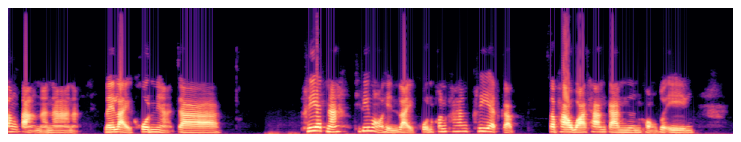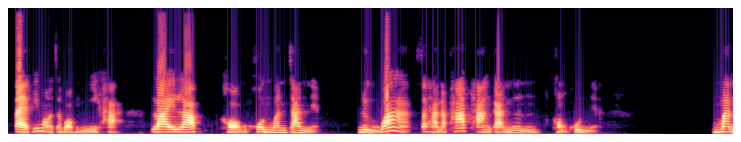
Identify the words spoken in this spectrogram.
ต่างๆ นานาน่ะ หลาย ๆ คนเนี่ยจะเครียดนะ ที่พี่หมอเห็นหลายคนค่อนข้างเครียดกับสภาวะทางการเงินของตัวเอง แต่พี่หมอจะบอกอย่างนี้ค่ะ รายรับของคนวันจันทร์เนี่ย หรือว่าสถานภาพทางการเงินของคุณเนี่ย มัน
